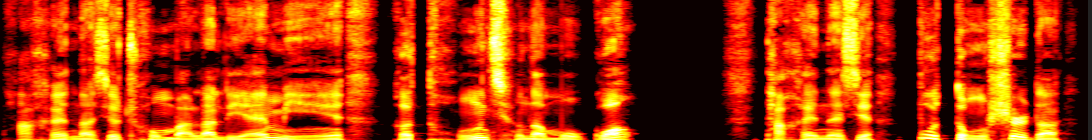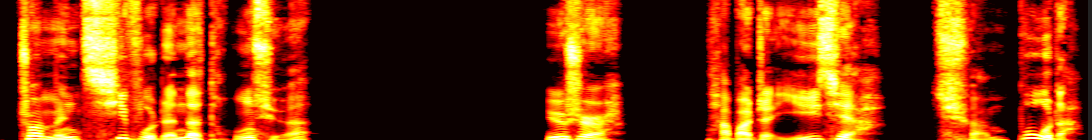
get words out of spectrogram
他恨那些充满了怜悯和同情的目光。他恨那些不懂事的、专门欺负人的同学。于是，他把这一切啊，全部的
